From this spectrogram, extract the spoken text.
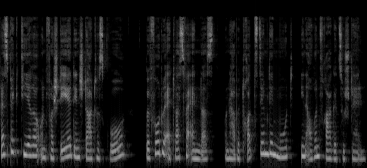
respektiere und verstehe den Status quo, bevor du etwas veränderst und habe trotzdem den Mut, ihn auch in Frage zu stellen.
